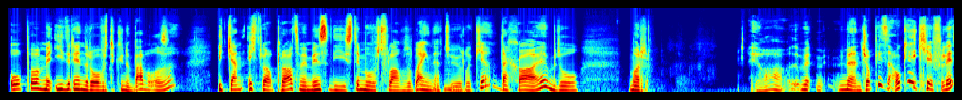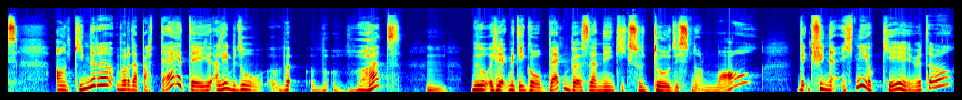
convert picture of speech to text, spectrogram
open met iedereen erover te kunnen babbelen. Hè. Ik kan echt wel praten met mensen die stemmen voor het Vlaams Belang, natuurlijk. Ja. Dat gaat, hè. Ik bedoel... Maar ja, mijn job is dat ook. Ik geef les aan kinderen waar dat partijen tegen... Allee, ik bedoel, wat? Hmm. Bedoel, gelijk met die go-back-bus, dan denk ik zo, dood is normaal? Ik vind dat echt niet oké, weet je wel?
